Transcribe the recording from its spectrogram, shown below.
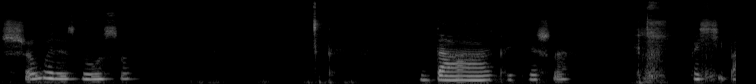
що в мене з носом? Да, конечно. Спасибо.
